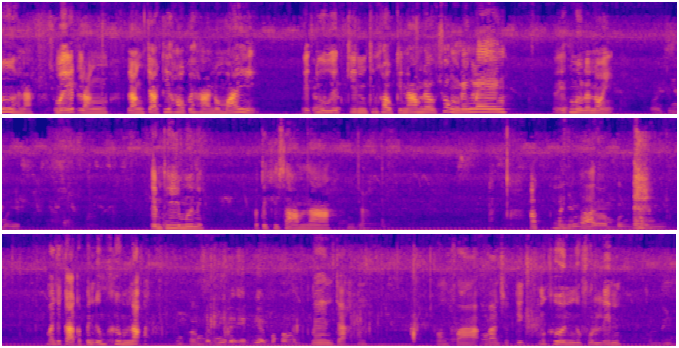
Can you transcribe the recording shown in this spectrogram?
มือหั่นน่ะมาเอ็ดหลังหลังจากที่เฮาไปหาหน่อไม้เอ็ดอยู่เอ็ดกินกินข้าวกินน้ำแล้วช่วงแรงๆเอ็ดมือละหน่อยวันจึงมาเอ็ดเต็มที่มือนี่ปฏิคือสามนานี่จ้ะอะบรรเบิ่ยางกาศน้ำเบิ่งน้บรรยากาศก็เป็นอึมครึมเนาะำเพิ่มแบบนี้แหละเอ็ดเวียกบ่ฮ้อน แม่นจ้ะ ท้องฟ้าบ้านสติ๊กเมื่อคืนกับฝนลินคนลิ้น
